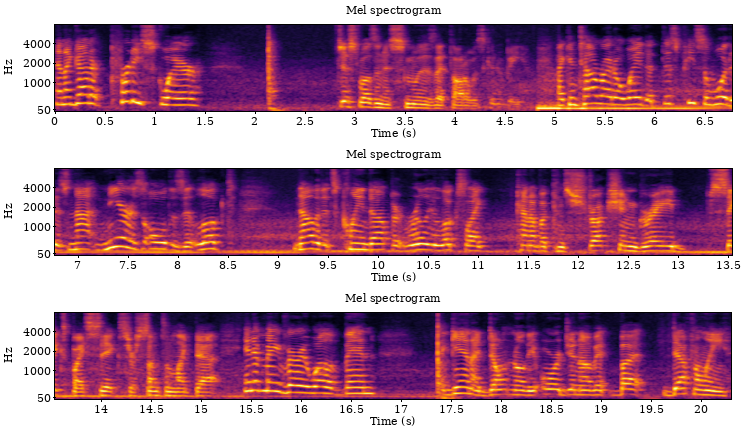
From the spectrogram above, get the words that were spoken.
and I got it pretty square just wasn't as smooth as I thought it was going to be. I can tell right away that this piece of wood is not near as old as it looked. Now that it's cleaned up, it really looks like kind of a construction grade 6x6 or something like that. And it may very well have been. Again, I don't know the origin of it, but definitely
